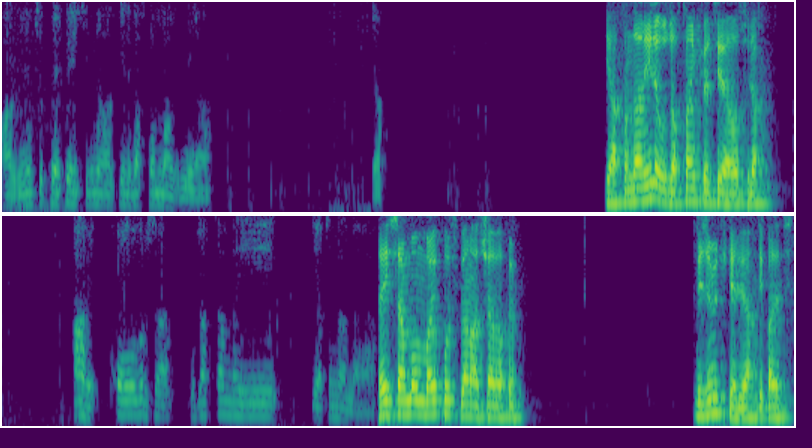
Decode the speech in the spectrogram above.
Abi benim şu PP 2000 artı 7 basmam lazım ya. Ya Yakından iyi de uzaktan kötü ya o silah. abi kol olursa uzaktan da iyi, yakından da ya. Reis sen bombayı kur. Ben aşağı bakıyorum. Bizim üst geliyor. Dikkat et.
